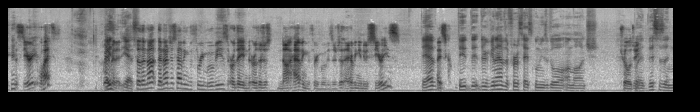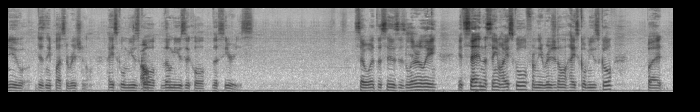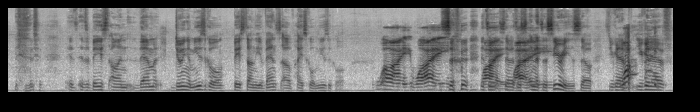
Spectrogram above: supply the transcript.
The series? What? Wait a minute. yes. So they're not they're not just having the three movies, or they or they're just not having the three movies. They're just having a new series. They have. High school They, they, they're gonna have the first High School Musical on launch, trilogy. but this is a new Disney Plus original. High School Musical, Oh. the musical, the series. So what this is is literally, it's set in the same high school from the original High School Musical, but it's it's based on them doing a musical based on the events of High School Musical. Why? Why? So it's Why? a, so it's Why? A, and it's a series. So you're gonna have, Why? you're gonna have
